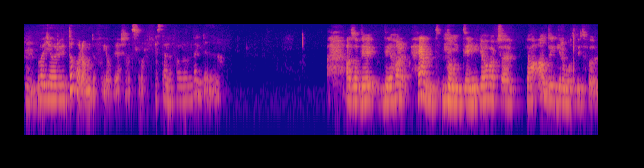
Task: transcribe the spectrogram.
Mm. Vad gör du idag då om du får jobbiga känslor istället för alla de där grejerna? Alltså det, det har hänt någonting. Jag har varit så här, jag har aldrig gråtit förr.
